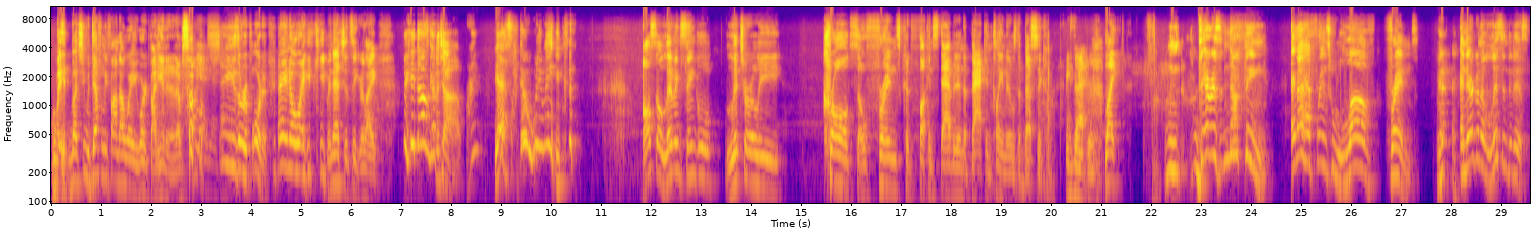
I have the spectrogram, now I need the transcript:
But, but she would definitely find out where he worked by the end of that episode. Oh, yeah, yeah, She's a reporter. There ain't no way he's keeping that shit secret. Like, he does get a job, right? Yes, I do. What do you mean? also, Living Single literally crawled so friends could fucking stab it in the back and claim it was the best sitcom. Exactly. Like, n- there is nothing. And I have friends who love Friends, and they're gonna listen to this,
